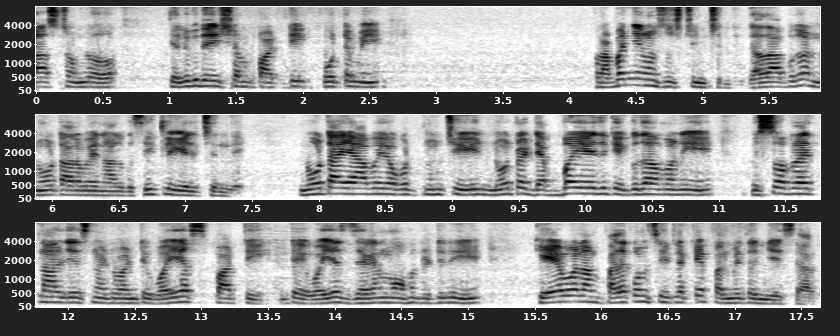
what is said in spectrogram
రాష్ట్రంలో తెలుగుదేశం పార్టీ కూటమి ప్రపంచం సృష్టించింది. దాదాపుగా నూట అరవై నాలుగు సీట్లు గెలిచింది. నూట యాభై ఒకటి నుంచి నూట డెబ్బై ఐదుకి ఎగుదామని విశ్వ ప్రయత్నాలు చేసినటువంటి వైఎస్ పార్టీ అంటే వైఎస్ జగన్మోహన్ రెడ్డిని కేవలం పదకొండు సీట్లకే పరిమితం చేశారు.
